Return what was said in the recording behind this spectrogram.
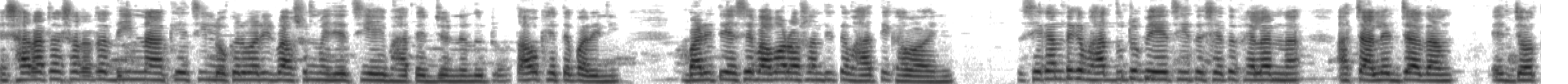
সারাটা সারাটা দিন না খেয়েছি, লোকের বাড়ির বাসন মেজেছি এই ভাতের জন্য দুটো। তাও খেতে পারিনি। বাড়িতে এসে বাবার অশান্তিতে ভাতই খাওয়া হয়নি। তো সেখান থেকে ভাত দুটো পেয়েছি, তো সে তো ফেলার না। আর চালের যা দাম এর যত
